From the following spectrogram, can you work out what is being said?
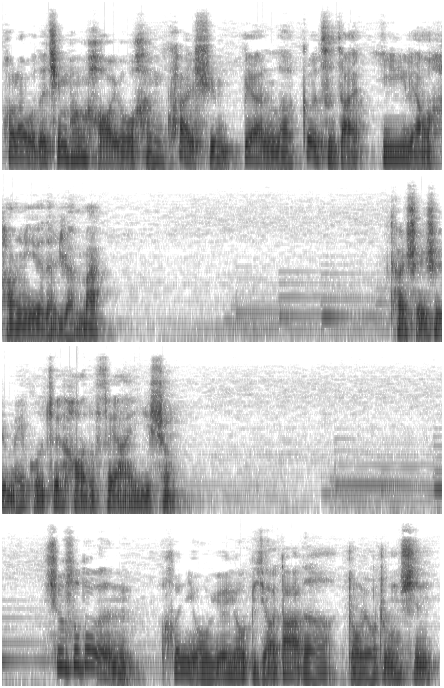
后来，我的亲朋好友很快寻遍了各自在医疗行业的人脉，看谁是美国最好的肺癌医生。休斯顿和纽约有比较大的肿瘤中心，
